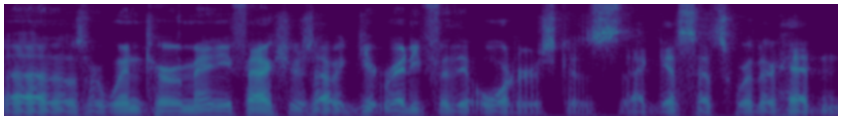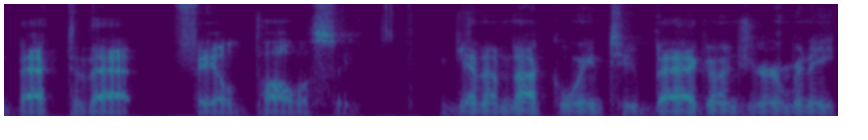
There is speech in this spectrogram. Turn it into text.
uh, those are wind turbine manufacturers, I would get ready for the orders because I guess that's where they're heading back to that failed policy. Again, I'm not going to bag on Germany.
